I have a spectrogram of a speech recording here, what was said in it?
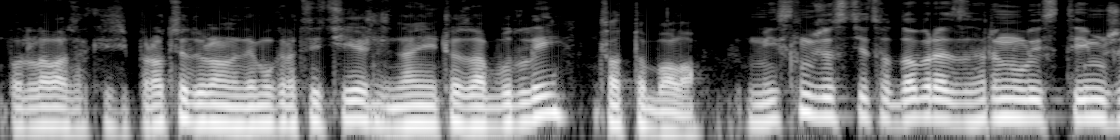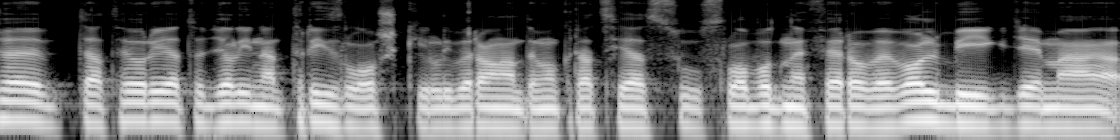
podľa vás akýsi procedurálnej demokracii, tiež na niečo zabudli. Čo to bolo? Myslím, že ste to dobre zhrnuli s tým, že tá teória to delí na tri zložky. Liberálna demokracia sú slobodné férové voľby, kde má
